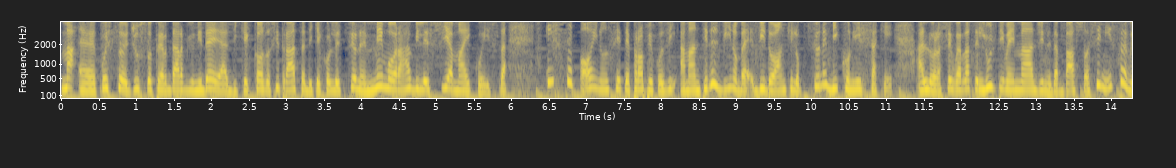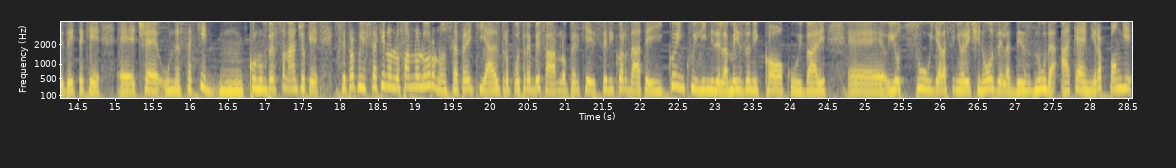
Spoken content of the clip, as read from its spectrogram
ma eh, questo è giusto per darvi un'idea di che cosa si tratta, di che collezione memorabile sia mai questa. E se poi non siete proprio così amanti del vino, beh, vi do anche l'opzione B con il sake. Allora, se guardate l'ultima immagine da basso a sinistra, vedrete che eh, c'è un sake mh, mm, con un personaggio che se proprio il sake non lo fanno loro, non saprei chi altro potrebbe farlo, perché se ricordate i coinquilini della Maison Ikoku, i vari eh, Yotsuya, la signora Cinose, la desnuda Akemi Rapponghi,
